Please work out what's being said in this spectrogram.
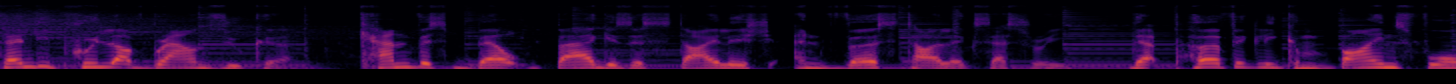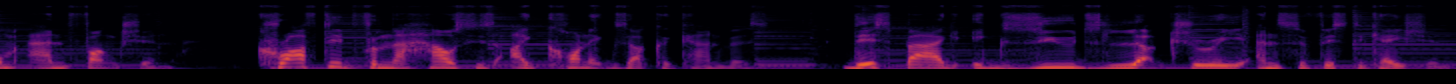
Fendi Pre-Love Brown Zucca canvas belt bag is a stylish and versatile accessory that perfectly combines form and function. Crafted from the house's iconic Zucca canvas, this bag exudes luxury and sophistication.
